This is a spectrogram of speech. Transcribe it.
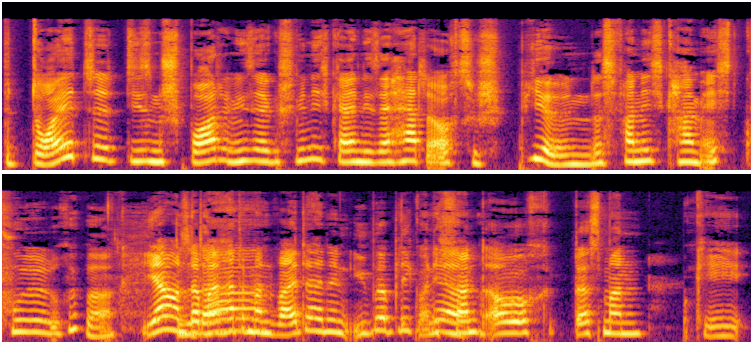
bedeutet, diesen Sport in dieser Geschwindigkeit, in dieser Härte auch zu spielen. Das fand ich, kam echt cool rüber. Ja, und Also dabei da- hatte man weiterhin den Überblick und ich Ja. fand auch, dass man, okay,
